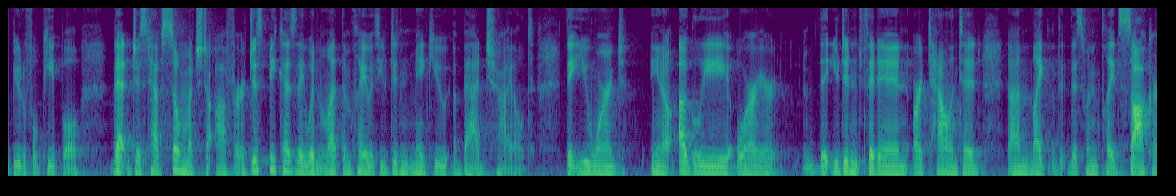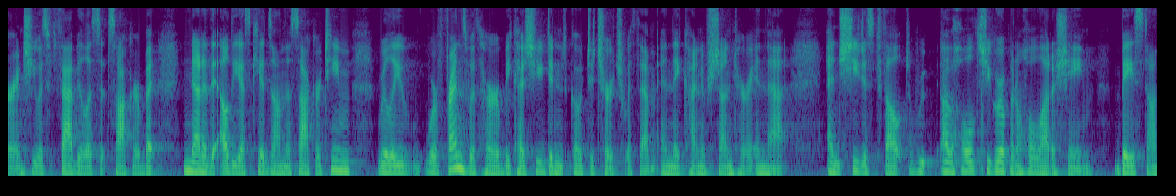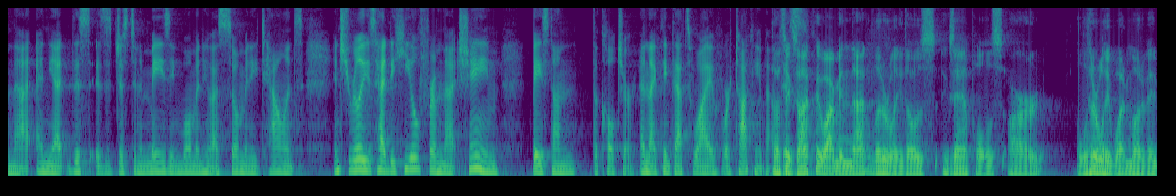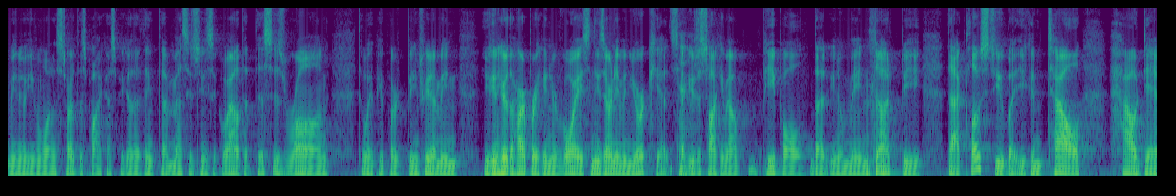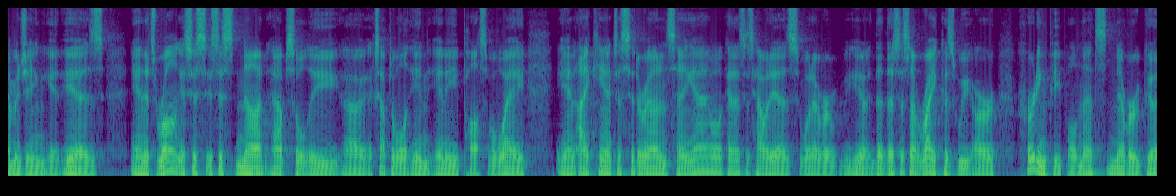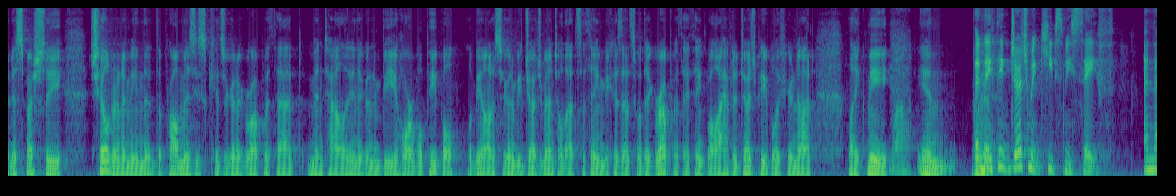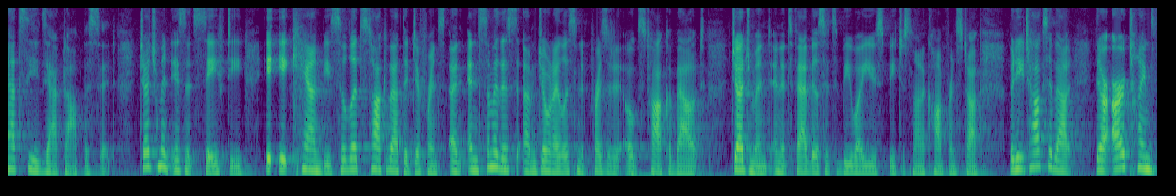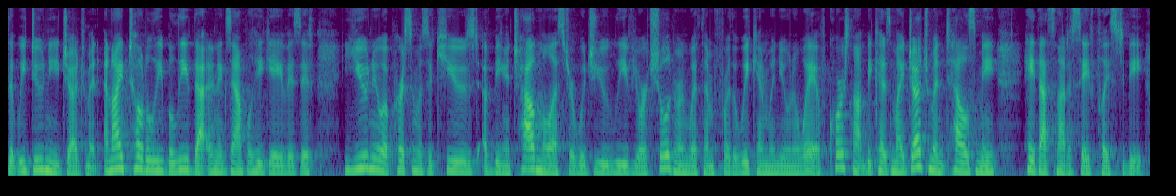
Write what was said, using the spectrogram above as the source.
beautiful people that just have so much to offer, just because they wouldn't let them play with you didn't make you a bad child, that you weren't you know ugly or that you didn't fit in or talented. Um, like th- this one played soccer and she was fabulous at soccer, but none of the LDS kids on the soccer team really were friends with her because she didn't go to church with them and they kind of shunned her in that. And she just felt a whole, she grew up in a whole lot of shame based on that. And yet, this is just an amazing woman who has so many talents. And she really has had to heal from that shame based on the culture. And I think that's why we're talking about That's this. exactly why. I mean, that literally, those examples are literally what motivated me to even want to start this podcast because I think that message needs to go out that this is wrong the way people are being treated. I mean, you can hear the heartbreak in your voice, and these aren't even your kids. Like you're just talking about people that you know may not be that close to you, but you can tell how damaging it is and it's wrong. It's just it's just not absolutely uh, acceptable in any possible way. And I can't just sit around and saying, yeah, well, okay, that's just how it is, whatever. You know, that, that's just not right because we are hurting people, and that's never good, especially children. I mean, the, the problem is these kids are going to grow up with that mentality, and they're going to be horrible people. I'll be honest, they're going to be judgmental. That's the thing because that's what they grew up with. They think, well, I have to judge people if you're not like me. Wow. And and they think judgment keeps me safe. And that's the exact opposite. Judgment isn't safety. It, it can be. So let's talk about the difference. And, and some of this, um, Joe and I listened to President Oaks talk about judgment, and it's fabulous. It's a BYU speech, it's not a conference talk. But he talks about there are times that we do need judgment. And I totally believe that. An example he gave is if you knew a person was accused of being a child molester, would you leave your children with them for the weekend when you went away? Of course not, because my judgment tells me, hey, that's not a safe place to be.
